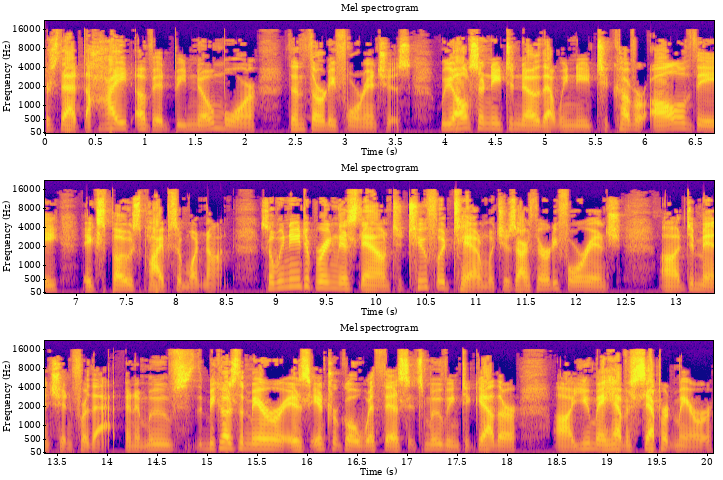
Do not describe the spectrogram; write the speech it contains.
is that the height of it be no more than 34 inches. We also need to know that we need to cover all of the exposed pipes and whatnot. So we need to bring this down to 2 foot 10, which is our 34 inch uh, dimension for that. And it moves, because the mirror is integral with this, it's moving together. Uh, you may have a separate mirror.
